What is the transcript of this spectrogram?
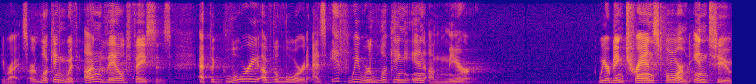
he writes, are looking with unveiled faces at the glory of the Lord as if we were looking in a mirror. We are being transformed into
